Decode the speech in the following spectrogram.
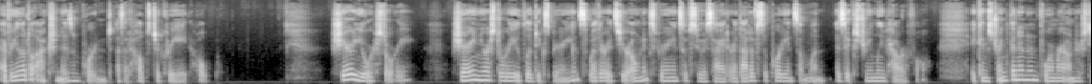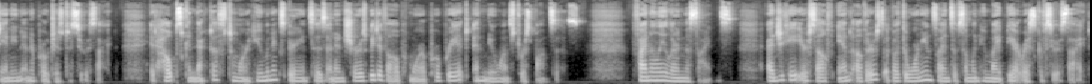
Every little action is important as it helps to create hope. Share your story. Sharing your story of lived experience, whether it's your own experience of suicide or that of supporting someone, is extremely powerful. It can strengthen and inform our understanding and approaches to suicide. It helps connect us to more human experiences and ensures we develop more appropriate and nuanced responses. Finally, learn the signs. Educate yourself and others about the warning signs of someone who might be at risk of suicide.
